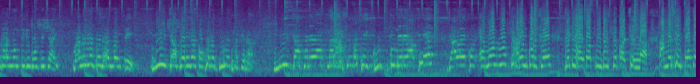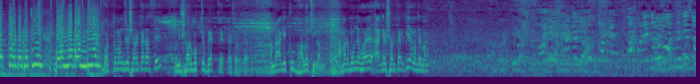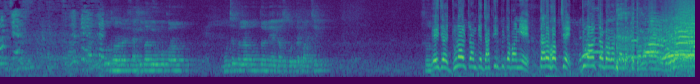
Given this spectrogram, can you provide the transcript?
প্রধানমন্ত্রীকে বলতে চাই মাননীয় প্রধানমন্ত্রী মীর জাফরেরা কখনো দূরে থাকে না। মীর জাফরেরা আপনার আশেপাশে ঘুরতি মেরে আছে যারা এখন এমন রূপ ধারণ করছে যেটি হয়তো আপনি বুঝতে পারছেন না। আমরা সেই পঁচাত্তরে দেখেছি বঙ্গবন্ধুর বর্তমান যে সরকার আছে উনি সর্বোচ্চ ব্যর্থ একটা সরকার। আমরা আগে খুব ভালো ছিলাম। আমার মনে হয় আগের সরকারকেই আমাদের বাং- তারপরে তোমার অর্থনীতি সব শেষ শুধু একটা হেডলাইন সকল ধরনের ফ্যাসিবাদী উপকরণ মুছে ফেলার প্রত্যয় নিয়ে কাজ করতে পারছি। এই যে ডোনাল্ড ট্রাম্পকে জাতির পিতা বানিয়ে তারা ভাবছে ডোনাল্ড ট্রাম্প আবার তাদেরকে দেবে।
